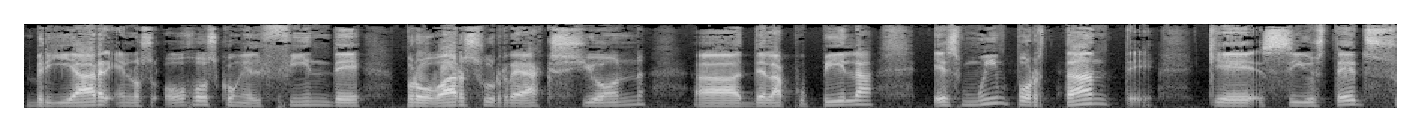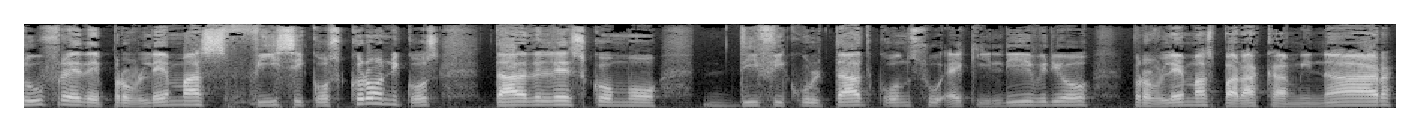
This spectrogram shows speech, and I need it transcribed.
brillar en los ojos con el fin de probar su reacción ah, de la pupila. Es muy importante que si usted sufre de problemas físicos crónicos, tales como dificultad con su equilibrio, problemas para caminar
